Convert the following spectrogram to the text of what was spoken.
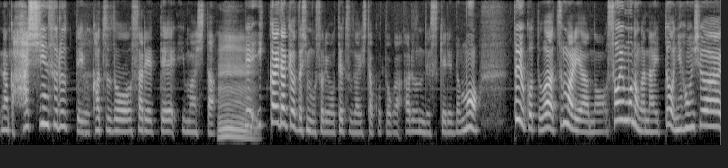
なんか発信するっていう活動をされていました。うん。で1回だけ私もそれをお手伝いしたことがあるんですけれどもということはつまりあのそういうものがないと日本手話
